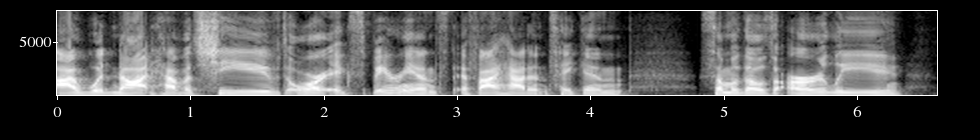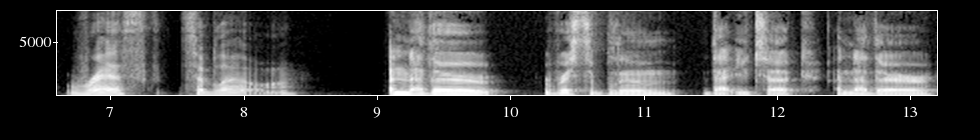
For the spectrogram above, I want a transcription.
I would not have achieved or experienced if I hadn't taken some of those early risks to bloom. Another risk to bloom that you took, another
